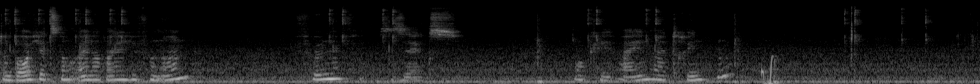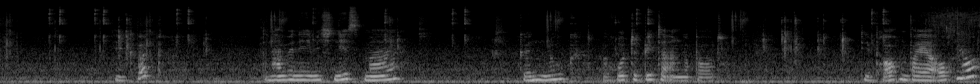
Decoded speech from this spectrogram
Dann baue ich jetzt noch eine Reihe hiervon an. Fünf, sechs. Okay, einmal trinken. Equip. Dann haben wir nämlich nächstes Mal genug rote Beete angebaut. Die brauchen wir ja auch noch.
